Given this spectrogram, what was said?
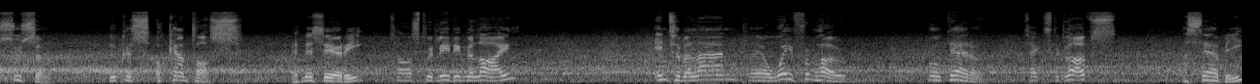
Suso, Lucas Ocampos, En-Nesyri, tasked with leading the line. Inter Milan play away from home. Moldero takes the gloves. Acerbi,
